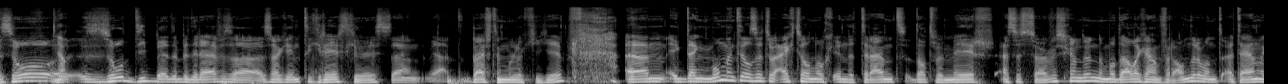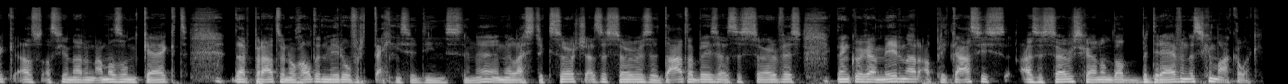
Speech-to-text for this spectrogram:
zo, ja. zo diep bij de bedrijven zou, zou geïntegreerd geweest zijn? Ja, dat blijft een moeilijk gegeven. Um, ik denk, momenteel zitten we echt wel nog in de trend dat we meer as a service gaan doen. De modellen gaan veranderen, want uiteindelijk, als, als je naar een Amazon kijkt, daar praten we nog altijd meer over technische diensten. Hè? Een Elasticsearch as a service, een database as a service. Ik denk we gaan meer naar applicaties as a service gaan, omdat bedrijven is gemakkelijk.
